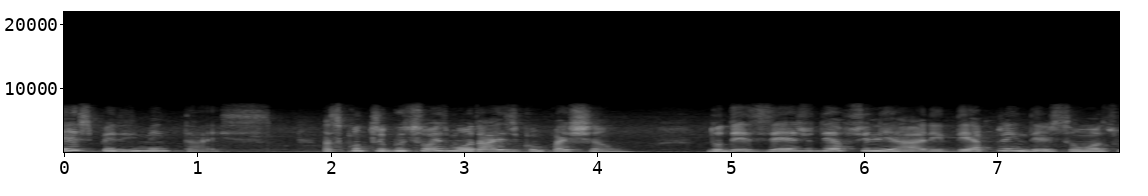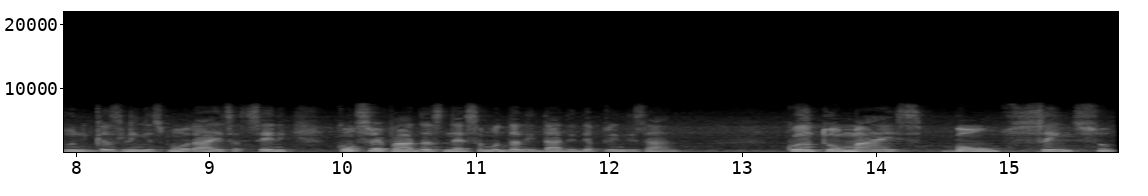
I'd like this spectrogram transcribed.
experimentais. As contribuições morais de compaixão, do desejo de auxiliar e de aprender são as únicas linhas morais a serem conservadas nessa modalidade de aprendizado. Quanto mais bom senso,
